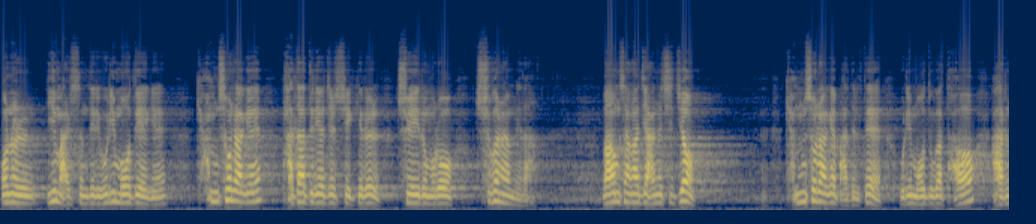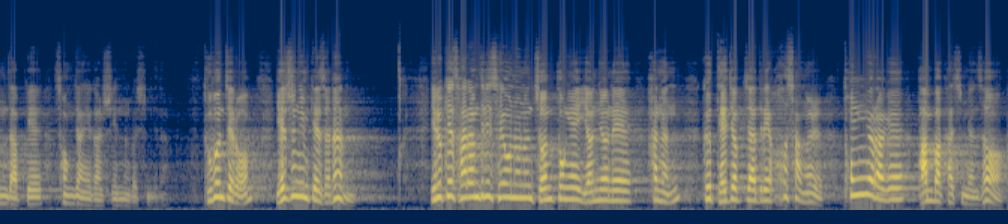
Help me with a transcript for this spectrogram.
오늘 이 말씀들이 우리 모두에게 겸손하게 받아들여질 수 있기를 주의 이름으로 축원합니다. 마음 상하지 않으시죠? 겸손하게 받을 때 우리 모두가 더 아름답게 성장해 갈 수 있는 것입니다. 두 번째로 예수님께서는 이렇게 사람들이 세워놓는 전통에 연연해 하는 그 대적자들의 허상을 통렬하게 반박하시면서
